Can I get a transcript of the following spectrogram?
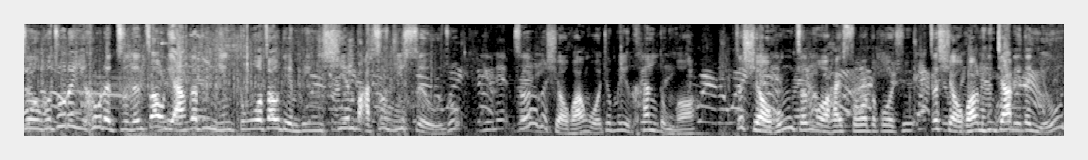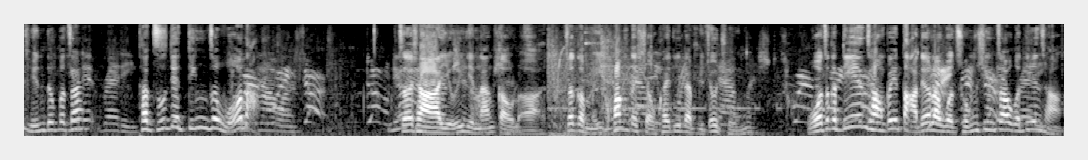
守不住了以后呢，只能造两个兵营，多造点兵先。先把自己守住，这个小黄我就没有看懂哦。这小红整我还说得过去，这小黄连家里的油田都不在，他直接盯着我打，这下有一点难搞了啊。这个煤矿的小快递呢比较穷，我这个电厂被打掉了，我重新造个电厂，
